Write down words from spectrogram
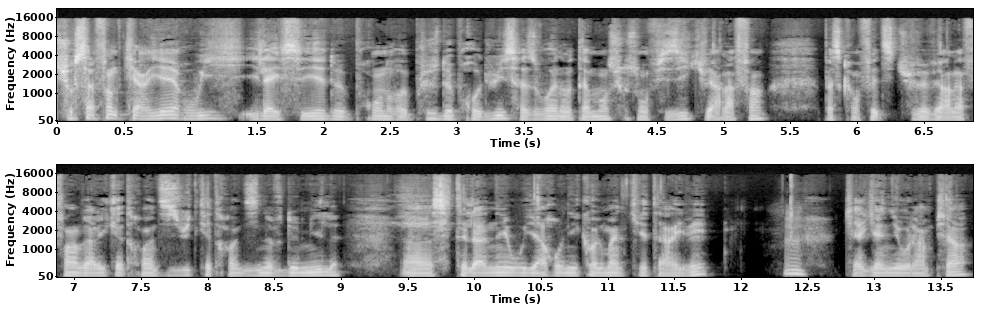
Sur sa fin de carrière, oui, il a essayé de prendre plus de produits. Ça se voit notamment sur son physique vers la fin, parce qu'en fait, si tu veux, vers la fin, vers les 98, 99, 2000, euh, c'était l'année où il y a Ronnie Coleman qui est arrivé, Hmm. qui a gagné Olympia.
